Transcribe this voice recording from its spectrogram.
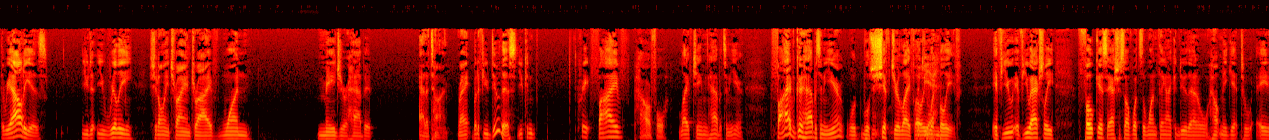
the reality is you d- you really should only try and drive one major habit at a time right? But if you do this you can create five powerful life-changing habits in a year. Five good habits in a year will will shift your life like Oh, you yeah. wouldn't believe. If you if you actually focus ask yourself what's the one thing i can do that'll help me get to a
